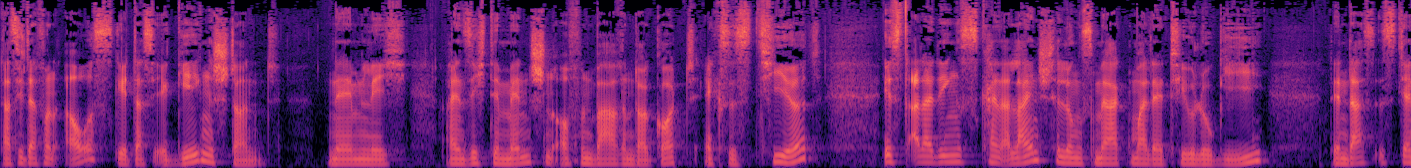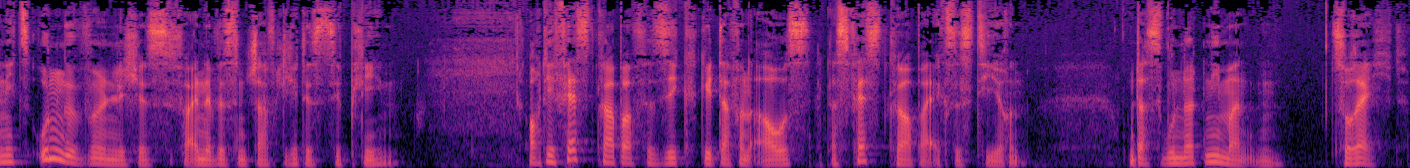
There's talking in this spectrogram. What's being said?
Dass sie davon ausgeht, dass ihr Gegenstand, nämlich ein sich dem Menschen offenbarender Gott, existiert, ist allerdings kein Alleinstellungsmerkmal der Theologie, denn das ist ja nichts Ungewöhnliches für eine wissenschaftliche Disziplin. Auch die Festkörperphysik geht davon aus, dass Festkörper existieren. Und das wundert niemanden. Zu Recht.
